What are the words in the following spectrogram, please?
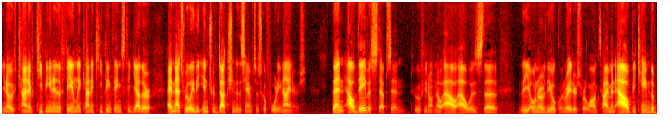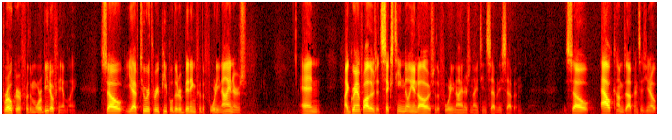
You know, kind of keeping it in the family, kind of keeping things together, and that's really the introduction to the San Francisco 49ers. Then Al Davis steps in, who, if you don't know Al, Al was the the owner of the Oakland Raiders for a long time, and Al became the broker for the Morabito family. So you have two or three people that are bidding for the 49ers, and my grandfather's at $16 million for the 49ers in 1977. So Al comes up and says, you know,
